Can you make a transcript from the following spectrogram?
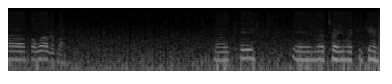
have a lot of them. Okay? And that's how you make a can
